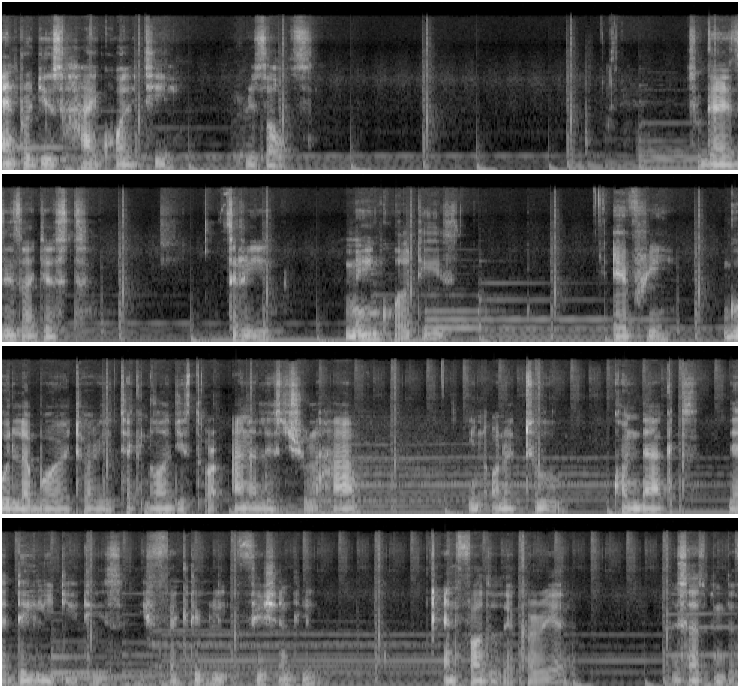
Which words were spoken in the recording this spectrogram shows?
and produce high quality results. So, guys, these are just three main qualities every good laboratory technologist or analyst should have in order to conduct their daily duties effectively, efficiently, and further their career. This has been the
